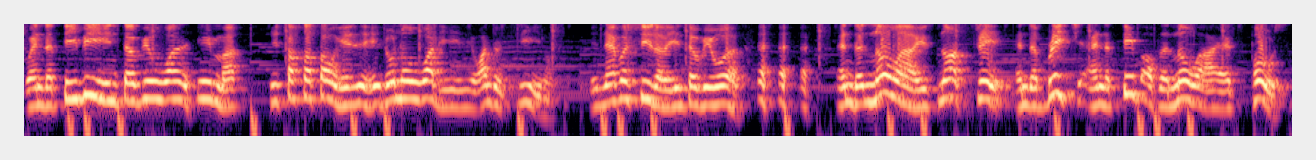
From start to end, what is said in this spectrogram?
When the TV interview one, him, uh, he talk, talk, talk, he, he don't know what he want to see. You know. He never see the interviewer. and the nose uh, is not straight, and the bridge and the tip of the nose are exposed.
